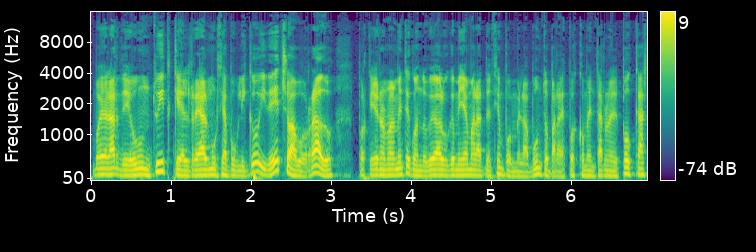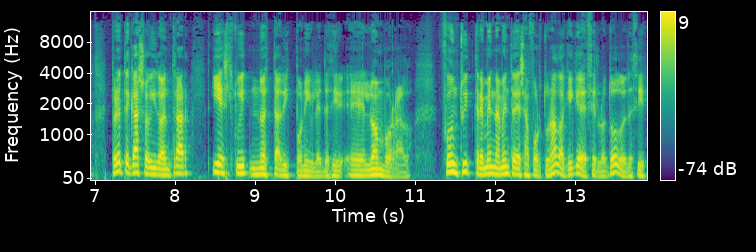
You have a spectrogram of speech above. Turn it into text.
voy a hablar de un tuit que el Real Murcia publicó y de hecho ha borrado, porque yo normalmente cuando veo algo que me llama la atención, pues me lo apunto para después comentarlo en el podcast, pero en este caso he ido a entrar y el tuit no está disponible, es decir, eh, lo han borrado. Fue un tuit tremendamente desafortunado, aquí hay que decirlo todo, es decir,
